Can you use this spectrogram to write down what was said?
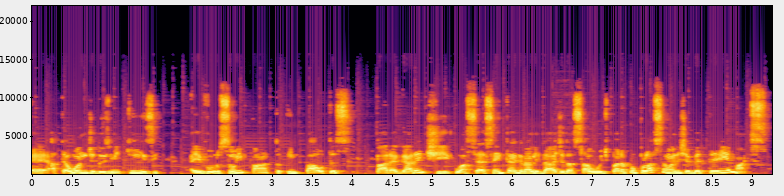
é, até o ano de 2015, a evolução em, pato, em pautas para garantir o acesso à integralidade da saúde para a população LGBT e mais,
